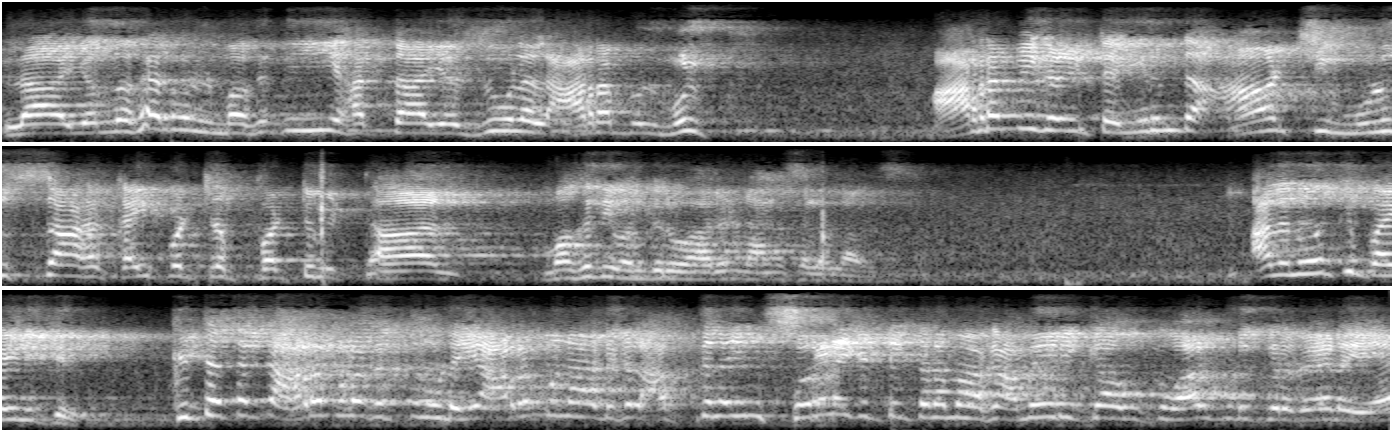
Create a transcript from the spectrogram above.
லா யல்ஹருல் மஹ்தி ஹத்தா யசூலல் அரபுல் முல்க். அரபிகள்கிட்ட இருந்த ஆட்சி முழுசாக கைப்பற்றப்பட்டு விட்டால் மகுதி வந்துருவாருன்னு நாங்க சொல்லலாம். அதை நோக்கி பயணிக்கிறது கிட்டத்தட்ட அரபுலகத்தினுடைய அரபு நாடுகள் அத்தனையும் சுரணை கிட்டித்தனமாக அமெரிக்காவுக்கு வாழ் கொடுக்கிற வேலையை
